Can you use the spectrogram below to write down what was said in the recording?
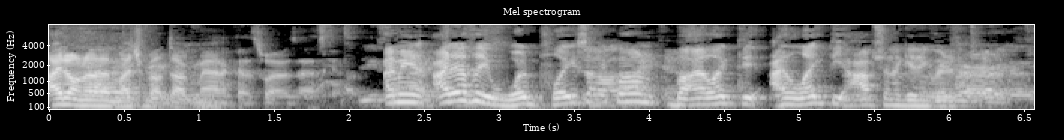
I don't know that much about Dogmatika. That's why I was asking. I mean, I definitely would play Cyclone, but I like the I like the option of getting rid of two.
